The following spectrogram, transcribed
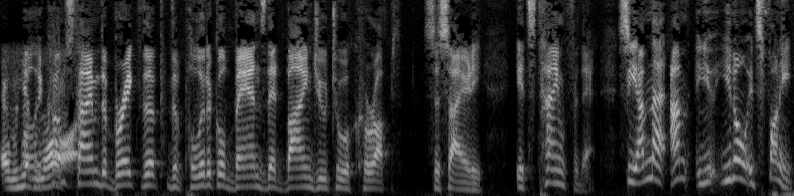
And we well, it law. comes time to break the, the political bands that bind you to a corrupt society. It's time for that. See, I'm not. I'm. You, you know, it's funny.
